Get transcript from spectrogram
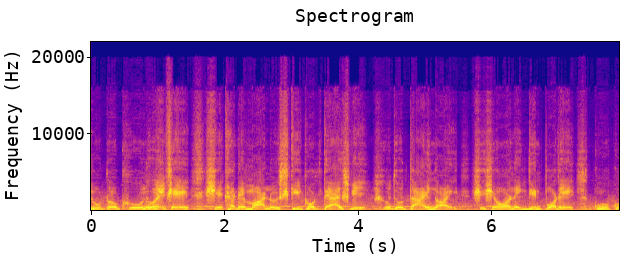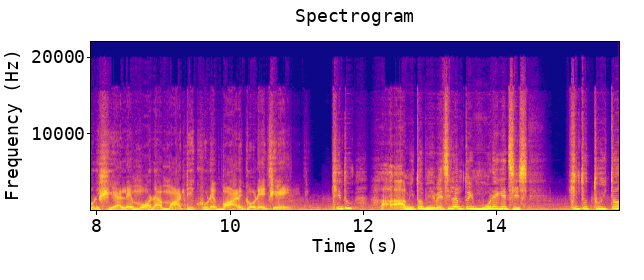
দুটো খুন হয়েছে, সেখানে মানুষ কি করতে আসবে? শুধু তাই নয়, শেষে অনেকদিন পরে কুকুর শিয়ালে মরা মাটি খুঁড়ে বার করেছে। কিন্তু আমি তো ভেবেছিলাম তুই মরে গেছিস, কিন্তু তুই তো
